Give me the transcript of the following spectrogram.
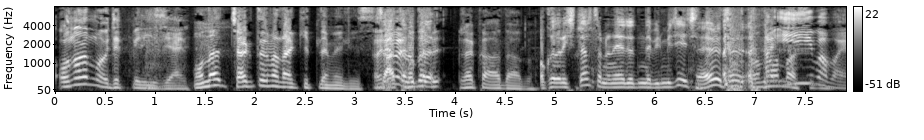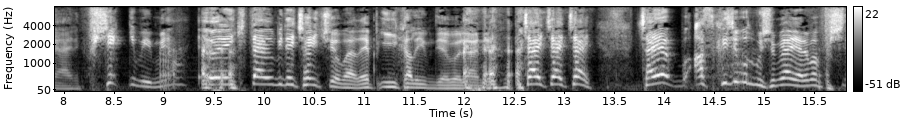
ona mı ödetmeliyiz yani? Ona çaktırmadan kitlemeliyiz. Öyle Zaten mi? o da bir rakı adabı. O kadar içten sonra ne ödediğini de bilmeyeceği için. Evet evet ondan bahsediyorum. iyiyim ama yani. Fişek gibiyim ya. Öyle iki tane bir de çay içiyorum arada. Hep iyi kalayım diye böyle hani. Çay çay çay. Çaya askıcı bulmuşum ya yanıma. Fiş,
